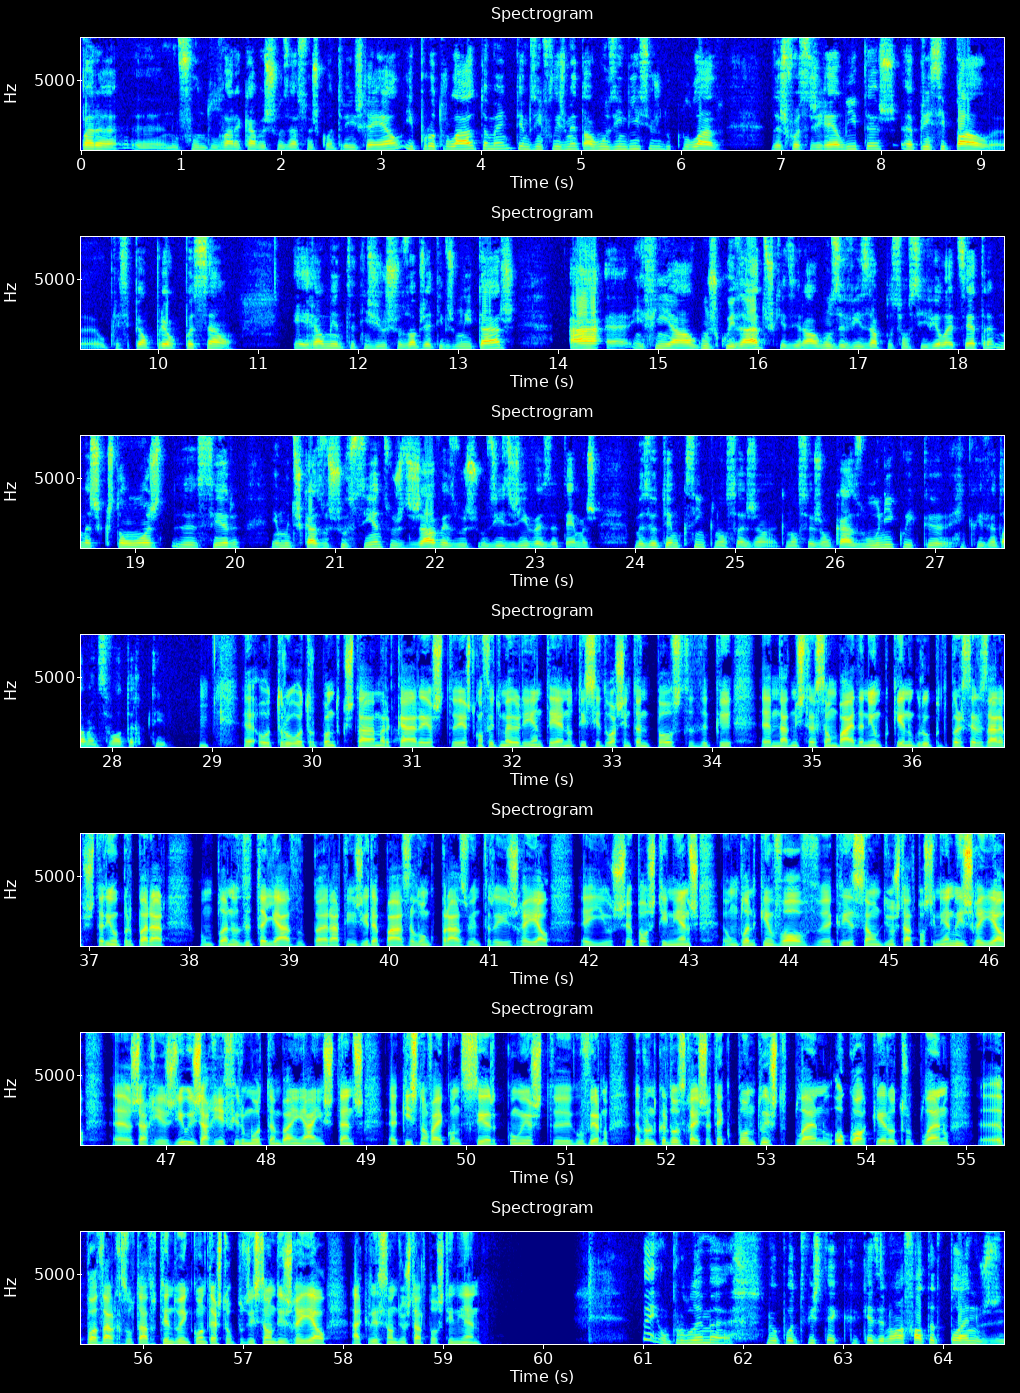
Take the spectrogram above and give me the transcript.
para, eh, no fundo, levar a cabo as suas ações contra Israel, e por outro lado, também temos infelizmente alguns indícios do que do lado das forças israelitas, a principal, eh, a principal preocupação é realmente atingir os seus objetivos militares. Há, enfim, há alguns cuidados, quer dizer, há alguns avisos à população civil, etc., mas que estão longe de ser, em muitos casos, os suficientes, os desejáveis, os, os exigíveis até, mas, mas eu temo que sim, que não seja, que não seja um caso único e que, e que eventualmente se volte a repetir. Eh, outro, outro ponto que está a marcar este, este conflito no Médio Oriente é a notícia do Washington Post de que eh, na administração Biden e um pequeno grupo de parceiros árabes estariam a preparar um plano detalhado para atingir a paz a longo prazo entre Israel eh, e os palestinianos. Um plano que envolve a criação de um Estado palestiniano. Israel já reagiu e já reafirmou também há instantes que isso não vai acontecer com este governo. Bruno Cardoso Reis, até que ponto este plano ou qualquer outro plano pode dar resultado tendo em conta esta oposição de Israel à criação de um Estado Estado palestiniano? Bem, o problema, do meu ponto de vista, é que, quer dizer, não há falta de planos.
